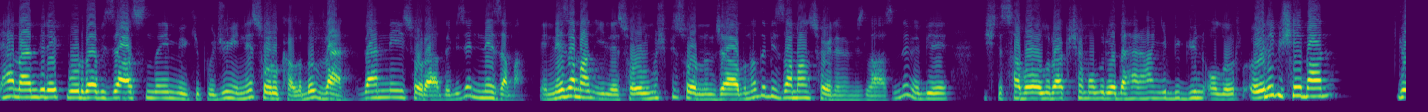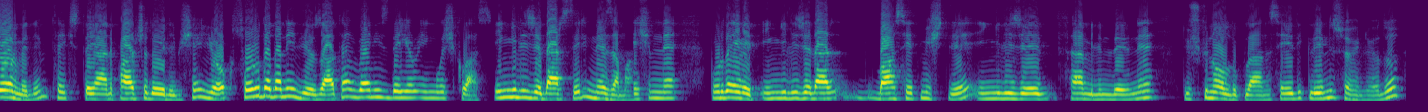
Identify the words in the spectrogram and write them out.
hemen direkt burada bize aslında en büyük ipucu yine soru kalıbı when. When neyi sorardı bize? Ne zaman? E ne zaman ile sorulmuş bir sorunun cevabına da bir zaman söylememiz lazım değil mi? Bir işte sabah olur, akşam olur ya da herhangi bir gün olur. Öyle bir şey ben görmedim. Tekste yani parçada öyle bir şey yok. Soruda da ne diyor zaten? When is their English class? İngilizce dersleri ne zaman? E şimdi burada evet İngilizceden bahsetmişti. İngilizce fen bilimlerini düşkün olduklarını, sevdiklerini söylüyordu.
